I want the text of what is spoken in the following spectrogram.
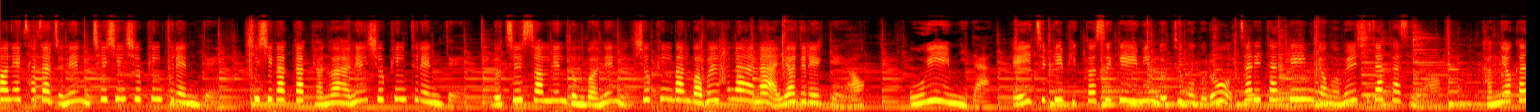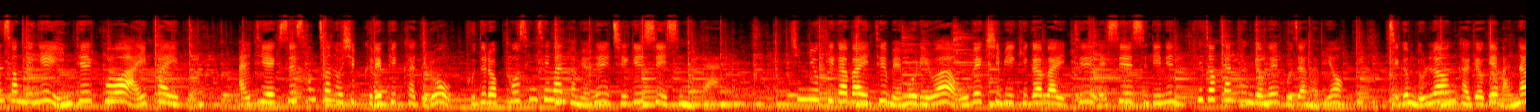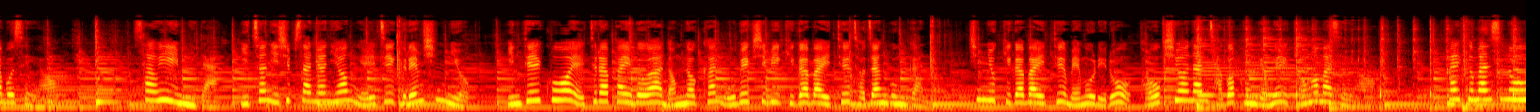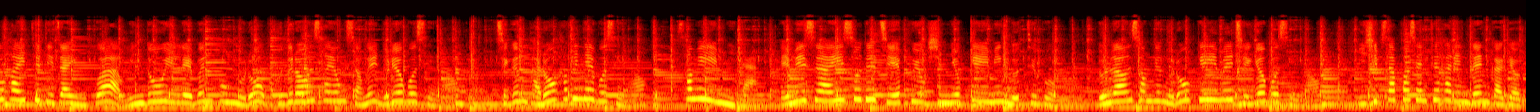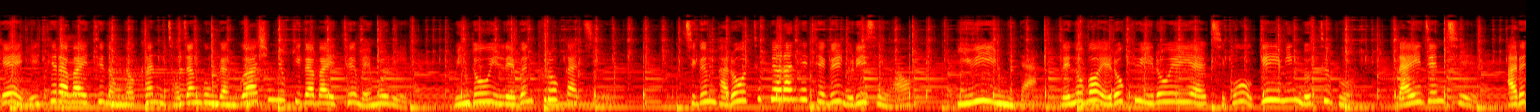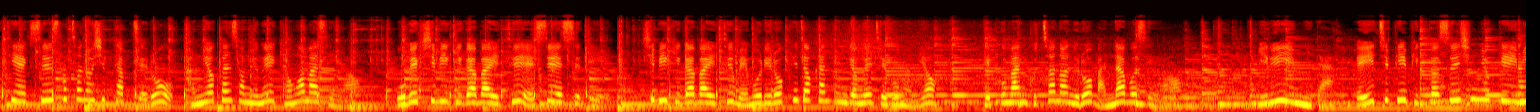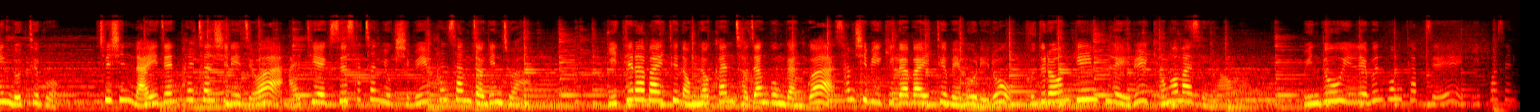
번에 찾아주는 최신 쇼핑 트렌드, 시시각각 변화하는 쇼핑 트렌드, 놓칠 수 없는 돈 버는 쇼핑 방법을 하나하나 알려드릴게요. 5위입니다. HP 빅터스 게이밍 노트북으로 짜릿한 게임 경험을 시작하세요. 강력한 성능의 인텔 코어 i5, RTX 3050 그래픽 카드로 부드럽고 생생한 화면을 즐길 수 있습니다. 16GB 메모리와 512GB SSD는 쾌적한 환경을 보장하며 지금 놀라운 가격에 만나보세요. 4위입니다. 2024년형 LG 그램 16 인텔 코어 엘트라5와 넉넉한 512GB 저장 공간 16GB 메모리로 더욱 시원한 작업 환경을 경험하세요. 깔끔한 스노우 화이트 디자인과 윈도우 11 홈으로 부드러운 사용성을 누려보세요. 지금 바로 확인해보세요. 3위입니다. MSI 소드 GF66 게이밍 노트북. 놀라운 성능으로 게임을 즐겨보세요. 24% 할인된 가격에 1TB 넉넉한 저장 공간과 16GB 메모리, 윈도우 11 프로까지. 지금 바로 특별한 혜택을 누리세요. 2위입니다. 레노버 에로 Q15AR 치고 게이밍 노트북. 라이젠 7, RTX 4050 탑재로 강력한 성능을 경험하세요. 512GB SSD, 12GB 메모리로 쾌적한 환경을 제공하며 109만 9천원으로 만나보세요. 1위입니다. HP 빅터스 16 게이밍 노트북. 최신 라이젠 8000 시리즈와 RTX 4060의 환상적인 조합. 2TB 넉넉한 저장 공간과 32GB 메모리로 부드러운 게임 플레이를 경험하세요. 윈도우 11 홈 탑재에 2%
